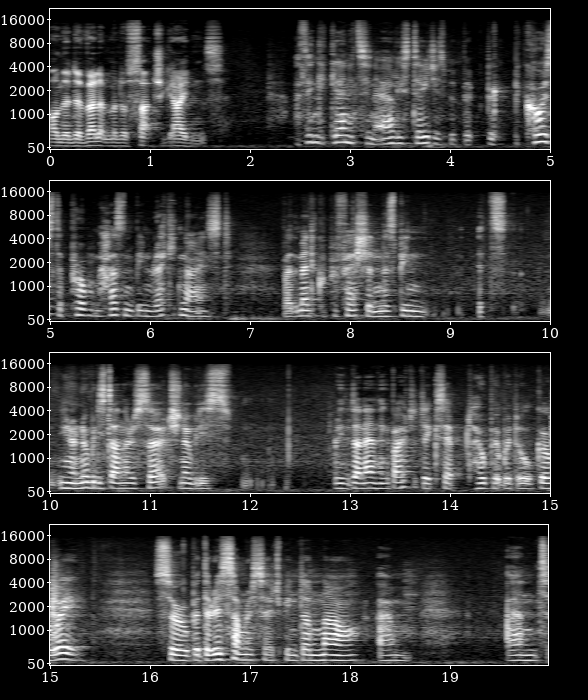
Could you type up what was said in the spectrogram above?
on the development of such guidance? I think, again, it's in early stages, but, but, but because the problem hasn't been recognised by the medical profession, there's been, it's, you know, nobody's done the research, nobody's really done anything about it except hope it would all go away. So, but there is some research being done now, um, and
